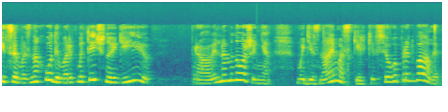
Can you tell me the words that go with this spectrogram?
І це ми знаходимо арифметичною дією. Правильне множення. Ми дізнаємо, скільки всього придбали.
